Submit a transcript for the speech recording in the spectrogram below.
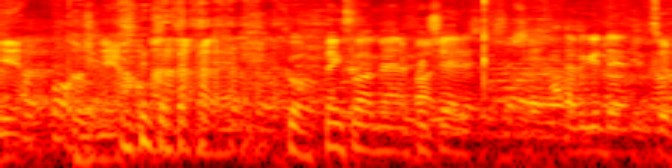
Yeah, Coach Neil. cool. Thanks a lot, man. I appreciate it. Have a good day. You too.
